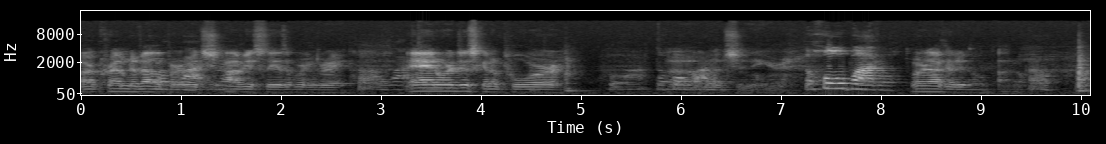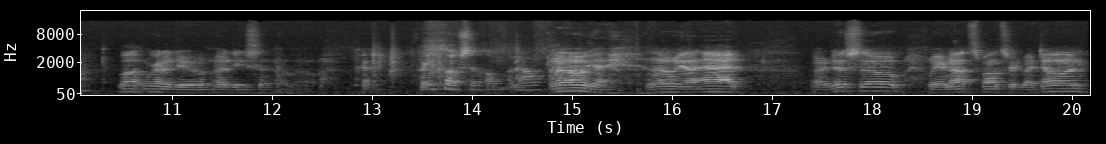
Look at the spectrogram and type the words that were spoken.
our creme developer, which obviously isn't working great, A lot. and we're just gonna pour a lot. The uh, whole a bottle. bunch in here. The whole bottle. We're not gonna do the whole bottle. Oh, But we're gonna do a decent amount. Okay. pretty close to the whole. bottle. Okay. And then we gotta add our dish soap. We are not sponsored by Dawn.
